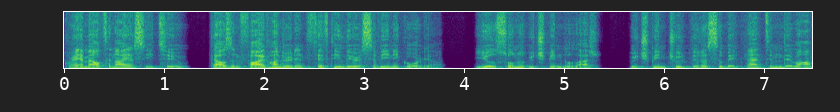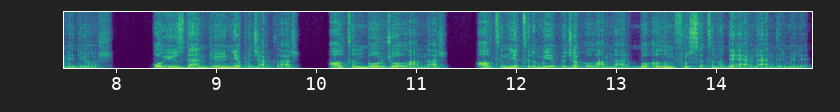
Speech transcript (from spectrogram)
gram altın ISE 2550 lira seviyeni gördü. Yıl sonu 3000 dolar, 3000 Türk lirası beklentim devam ediyor. O yüzden düğün yapacaklar, altın borcu olanlar, altın yatırımı yapacak olanlar bu alım fırsatını değerlendirmeli.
